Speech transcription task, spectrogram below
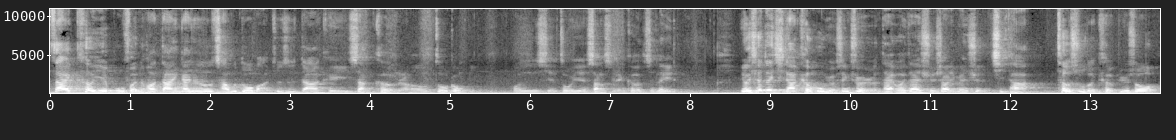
在课业部分的话，大家应该就都差不多吧，就是大家可以上课，然后做共笔，或者是写作业、上实验课之类的。有一些对其他科目有兴趣的人，他也会在学校里面选其他特殊的课，比如说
